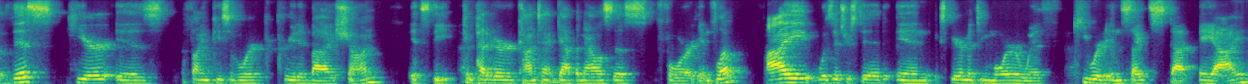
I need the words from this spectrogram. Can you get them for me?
this here is a fine piece of work created by Sean. It's the competitor content gap analysis for Inflow. I was interested in experimenting more with keywordinsights.ai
